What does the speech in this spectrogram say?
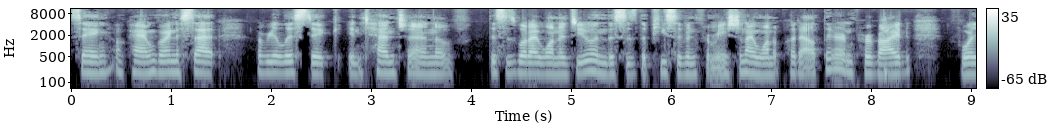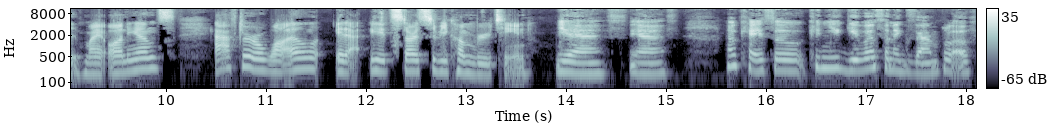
saying, okay, I'm going to set a realistic intention of this is what I want to do and this is the piece of information I want to put out there and provide for my audience, after a while it it starts to become routine. Yes, yes. Okay, so can you give us an example of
